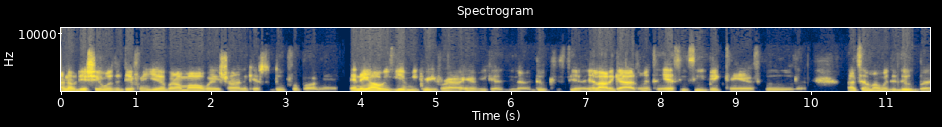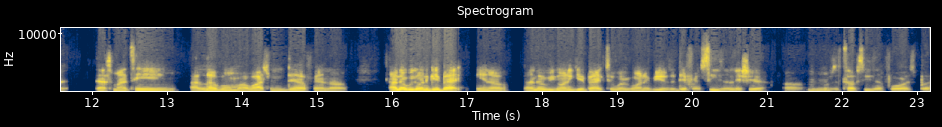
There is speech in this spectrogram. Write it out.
I know this year was a different year, but I'm always trying to catch the Duke football game. And they always give me grief around here because, you know, Duke is still, a lot of guys went to SEC Big Ten schools. I tell them I went to Duke, but that's my team. I love them. I watch them to death. And uh, I know we're going to get back, you know. I know we're going to get back to where we want to be. It was a different season this year. Uh, mm-hmm. It was a tough season for us, but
